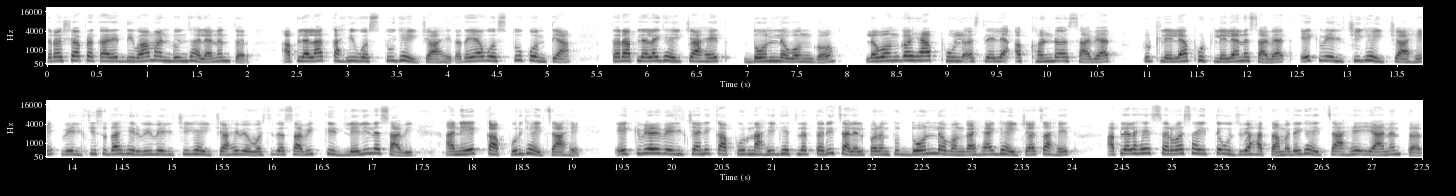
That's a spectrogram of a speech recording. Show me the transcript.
तर अशा प्रकारे दिवा मांडून झाल्यानंतर आपल्याला काही वस्तू घ्यायच्या आहेत. आता या वस्तू कोणत्या? तर आपल्याला घ्यायच्या आहेत दोन लवंग. लवंग ह्या फूल असलेल्या अखंड असाव्यात तुटलेल्या फुटलेल्या नसाव्यात. एक वेलची घ्यायची आहे. वेलचीसुद्धा हिरवी वेलची घ्यायची आहे. व्यवस्थित असावी किडलेली नसावी आणि एक कापूर घ्यायचा आहे. एक वेळ वेलची आणि कापूर नाही घेतलं तरी चालेल परंतु दोन लवंगा ह्या घ्यायच्याच आहेत. आपल्याला हे सर्व साहित्य उजव्या हातामध्ये घ्यायचं आहे. यानंतर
